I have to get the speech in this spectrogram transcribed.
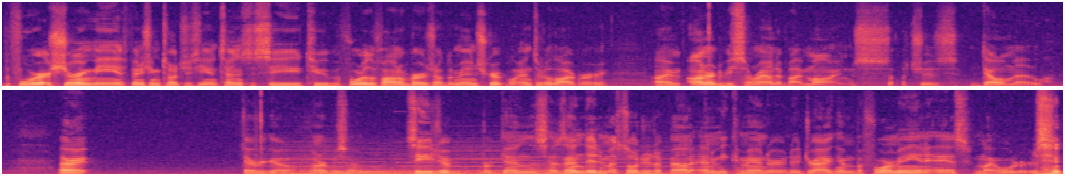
before assuring me his finishing touches he intends to see to before the final version of the manuscript will enter the library. I am honored to be surrounded by minds, such as Delmo. Alright. There we go, 100%. Siege of Bregenz has ended, and my soldiers have found an enemy commander. They drag him before me and ask my orders.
